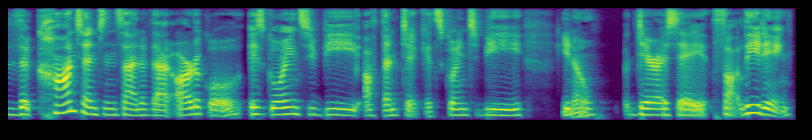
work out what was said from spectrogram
The content inside of that article is going to be authentic. It's going to be, you know, dare I say, thought leading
